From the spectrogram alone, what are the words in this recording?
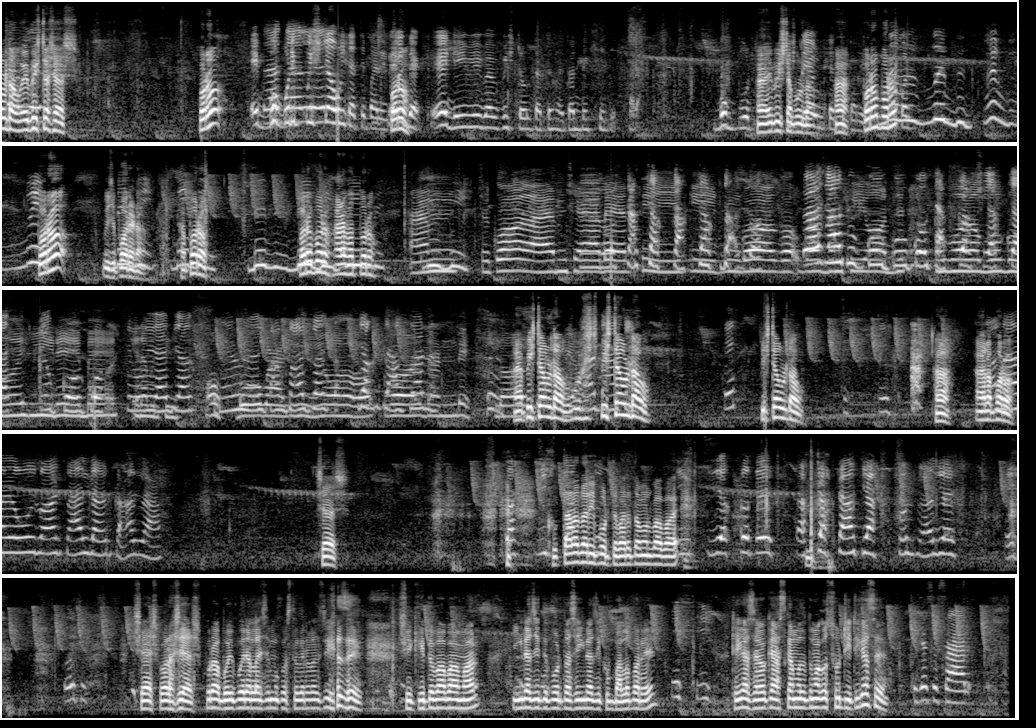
উল্টাও এই শেষ। পৃষ্ঠা উল্টাতে পারে না। করো। এই দেখ এই যে এইভাবে পৃষ্ঠা উল্টাতে হয় তার দেখিয়ে দিই খারাপ বুবুর হ্যাঁ এই হ্যাঁ পড়ো পড়ো। পড়ো। ওই পড়ে না। হ্যাঁ পড়ো। পড়ো পড়ো। আরাফাত পড়ো হ্যাঁ পৃষ্ঠা উল্টাও পৃষ্ঠা উল্টাও পৃষ্ঠা উল্টাও হ্যাঁ আর পড়ো শেষ খুব তাড়াতাড়ি পড়তে পারে তো আমার বাবা শেষ, পড়া শেষ। পুরা বই পড়ে লাইছে, মুখস্থ করে লাইছে, ঠিক আছে? শিক্ষিত বাবা আমার। ইংরাজিতে পড়তে আছে ইংরাজি খুব ভালো পারে। ঠিক আছে, ওকে, আজকের মধ্যে তোমাকে ছুটি, ঠিক আছে? ঠিক আছে, স্যার।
